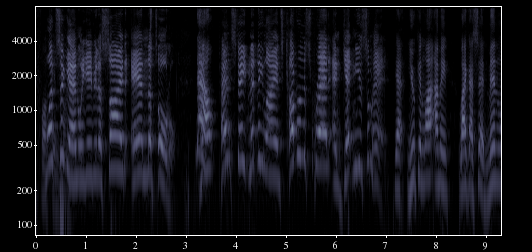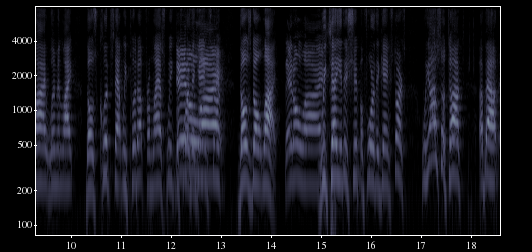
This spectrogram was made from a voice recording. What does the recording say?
fucking Once money. again, we gave you the side and the total. Now, Penn State Nittany Lions covering the spread and getting you some head. yeah, you can lie. I mean, like I said, men lie, women lie. Those clips that we put up from last week They before the game lie. started, those don't lie. They don't lie. We tell you this shit before the game starts. We also talked about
